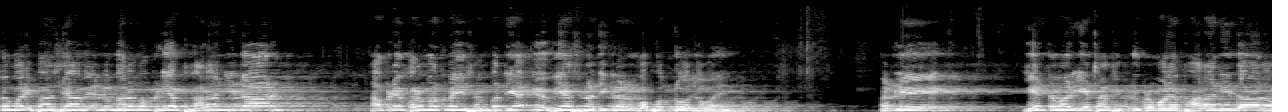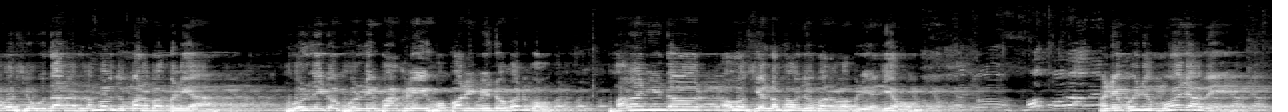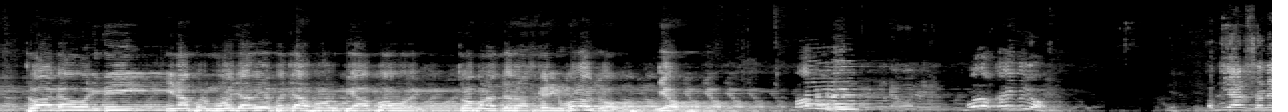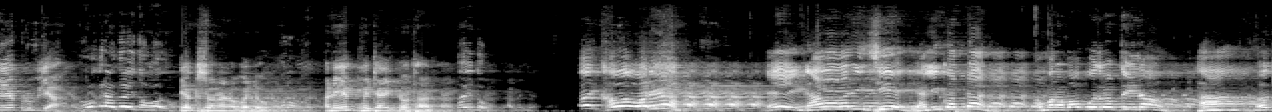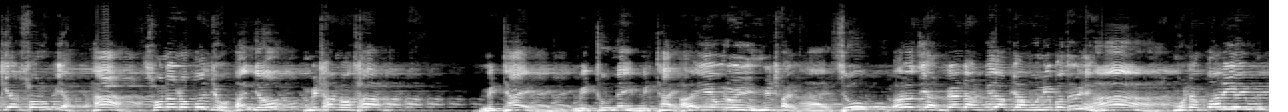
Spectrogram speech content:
તમારી પાસે આવે એટલે મારા બાપલિયા ફાળાની અંદર આપણે પરમાત્માએ સંપત્તિ આપી વ્યાસના દીકરાને મફત ન જોવાય. એટલે જે તમારી યથાશક્તિ પ્રમાણે ફાળાની અંદર અવશ્ય ઉદાહરણ લંબાવજો મારા બાપડિયા ફોલની તો ફોલની પાંખડી હોપારી નીડો કટકો ફાળાની અંદર અવશ્ય લખાવજો મારા બાપડિયા જે હો. અને કોઈને મોજ આવે તો આ ગામવાળી બે એના પર મોજ આવે પચાસ સો રૂપિયા આપવા હોય તો પણ અધરાત કરીને બોલાવજો. જે હો. બોલો કઈ દયો અગિયારસો ને એક રૂપિયા. છોકરા સોના નો એક પંજો અને એક મીઠાઈ નો થાળ. દઈ દો. એ ખાવા વાળી એ ગાવા વાળી છે હેલિકોપ્ટર. અમારા બાપુ તરફથી ઇનામ. હા. અગિયારસો રૂપિયા. હા. સોનાનો પંજો. પંજો. મીઠાનો થાળ. મીઠાઈ મીઠું નહીં મીઠાઈ. હા એવું રહી મીઠાઈ. હા શું? અરજીયા પેંડા ગુલાબ જાંબુ ની બધું ને? હા. મોટા પાણી આવ્યું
